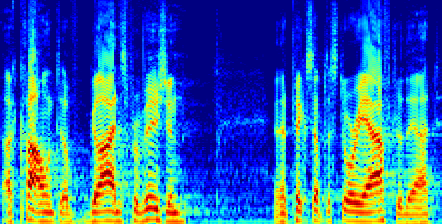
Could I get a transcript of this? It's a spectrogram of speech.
account of God's provision. And it picks up the story after that.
